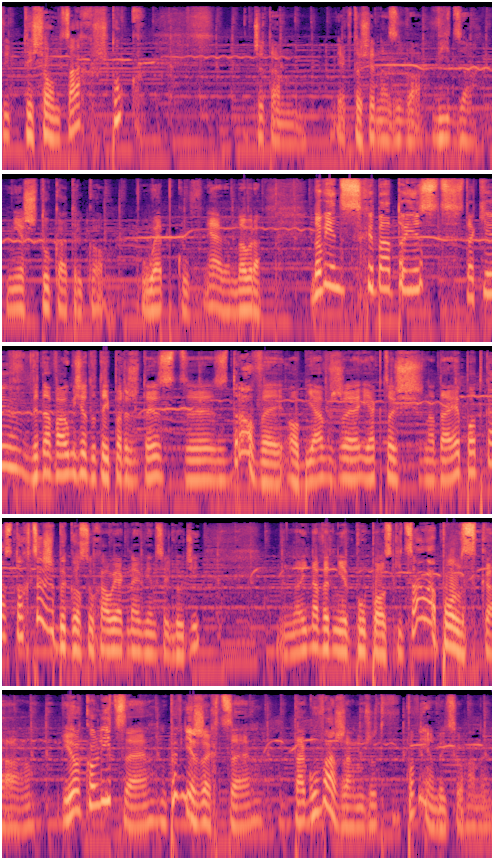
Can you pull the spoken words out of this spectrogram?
w tysiącach sztuk? Czy tam, jak to się nazywa, widza. Nie sztuka, tylko łebków. Nie wiem, dobra. No więc chyba to jest takie, wydawało mi się do tej pory, że to jest e, zdrowy objaw, że jak ktoś nadaje podcast, to chce, żeby go słuchało jak najwięcej ludzi. No i nawet nie pół Polski, cała Polska i okolice. Pewnie, że chce. Tak uważam, że powinien być słuchany.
